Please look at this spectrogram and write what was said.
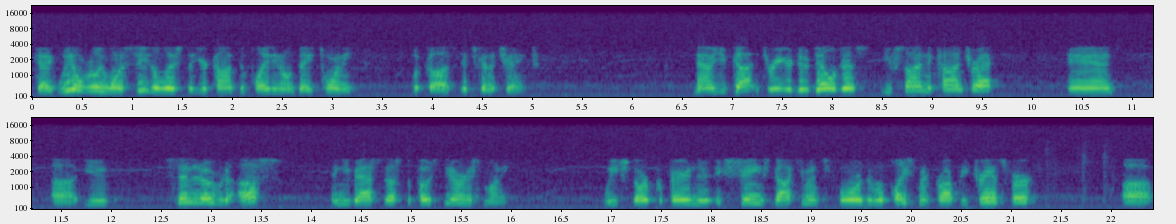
Okay, we don't really want to see the list that you're contemplating on day 20 because it's going to change. Now you've gotten through your due diligence, you've signed the contract, and uh, you send it over to us, and you've asked us to post the earnest money. We start preparing the exchange documents for the replacement property transfer. Uh,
